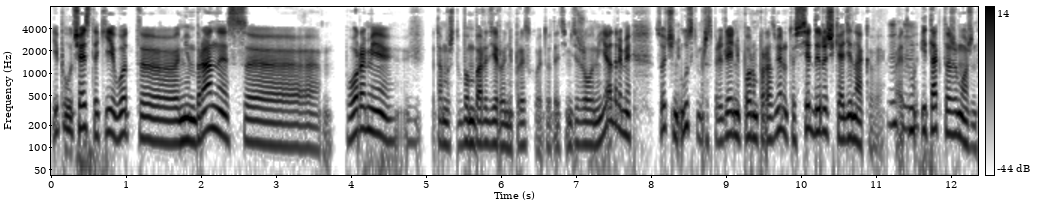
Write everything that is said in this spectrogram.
и получаются такие вот э, мембраны с э, порами, потому что бомбардирование происходит вот этими тяжелыми ядрами, с очень узким распределением пором по размеру, то есть все дырочки одинаковые. Угу. Поэтому и так тоже можно.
